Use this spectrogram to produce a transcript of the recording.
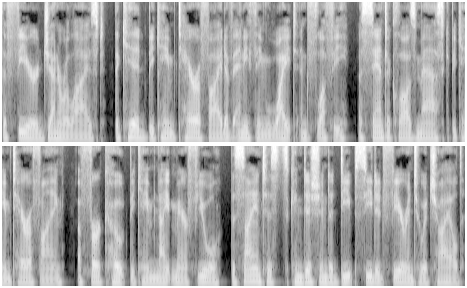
The fear generalized. The kid became terrified of anything white and fluffy. A Santa Claus mask became terrifying. A fur coat became nightmare fuel. The scientists conditioned a deep seated fear into a child,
